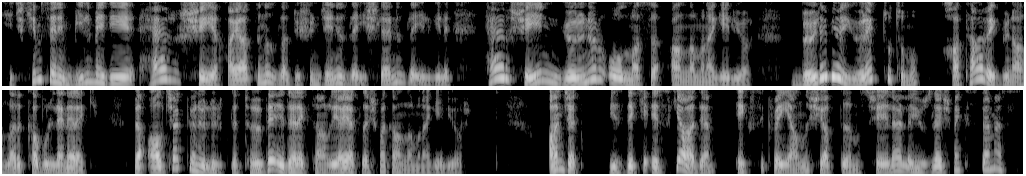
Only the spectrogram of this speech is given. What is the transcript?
hiç kimsenin bilmediği her şeyi hayatınızla, düşüncenizle, işlerinizle ilgili her şeyin görünür olması anlamına geliyor. Böyle bir yürek tutumu hata ve günahları kabullenerek ve alçak gönüllülükle tövbe ederek Tanrı'ya yaklaşmak anlamına geliyor. Ancak bizdeki eski Adem eksik ve yanlış yaptığımız şeylerle yüzleşmek istemez.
